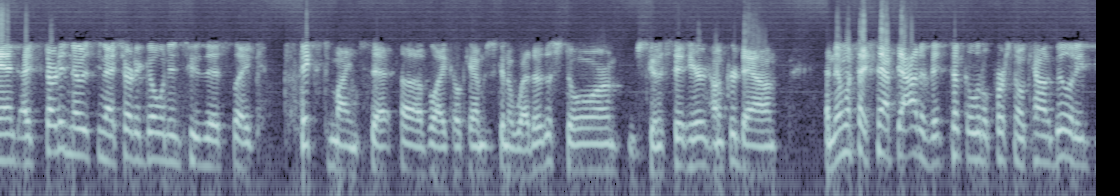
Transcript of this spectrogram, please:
and I started noticing, I started going into this like fixed mindset of like, okay, I'm just going to weather the storm. I'm just going to sit here and hunker down. And then once I snapped out of it, took a little personal accountability,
